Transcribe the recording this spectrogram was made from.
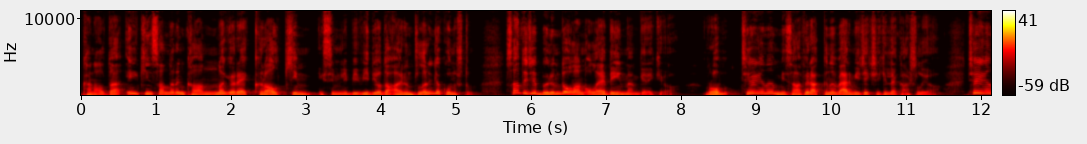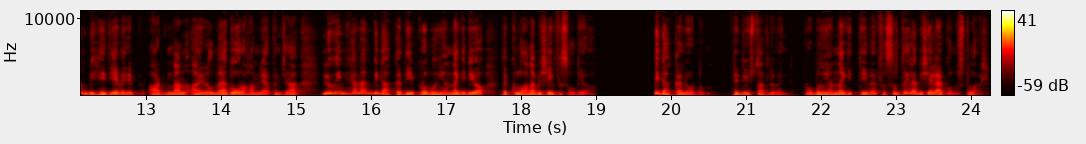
Kanalda ilk insanların kanununa göre Kral Kim isimli bir videoda ayrıntılarıyla konuştum. Sadece bölümde olan olaya değinmem gerekiyor. Rob, Tyrion'ın misafir hakkını vermeyecek şekilde karşılıyor. Tyrion bir hediye verip ardından ayrılmaya doğru hamle yapınca Luwin hemen bir dakika deyip Rob'un yanına gidiyor ve kulağına bir şey fısıldıyor. Bir dakika lordum dedi Üstad Luwin. Rob'un yanına gitti ve fısıltıyla bir şeyler konuştular.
